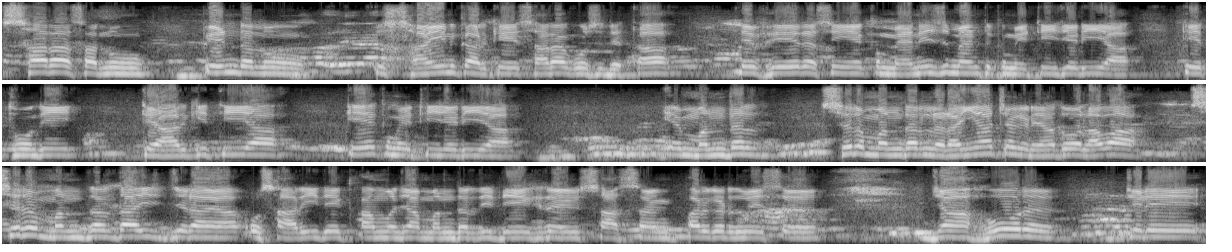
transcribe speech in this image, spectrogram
ਸਾਰਾ ਸਾਨੂੰ ਪਿੰਡ ਵੱਲੋਂ ਸਾਈਨ ਕਰਕੇ ਸਾਰਾ ਕੁਝ ਦਿੱਤਾ ਤੇ ਫਿਰ ਅਸੀਂ ਇੱਕ ਮੈਨੇਜਮੈਂਟ ਕਮੇਟੀ ਜਿਹੜੀ ਆ, ਇੱਥੋਂ ਦੀ ਤਿਆਰ ਕੀਤੀ ਆ। ਇਹ ਕਮੇਟੀ ਜਿਹੜੀ ਆ, ਇਹ ਮੰਦਰ, ਸਿਰਫ ਮੰਦਰ ਲੜਾਈਆਂ, ਝਗੜਿਆਂ ਤੋਂ ਇਲਾਵਾ ਸਿਰਫ ਮੰਦਰ ਦਾ ਹੀ ਜਿਹੜਾ ਆ ਉਸਾਰੀ ਦੇ ਕੰਮ ਜਾਂ ਮੰਦਰ ਦੀ ਦੇਖ ਰੇਖ, satsang, ਪ੍ਰਗਟ ਦਿਵਸ ਜਾਂ ਹੋਰ ਜਿਹੜੇ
